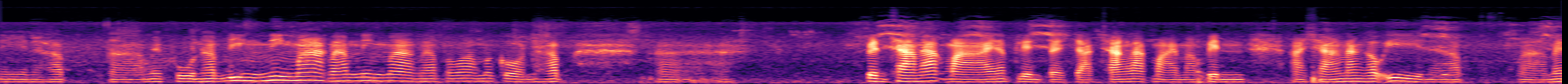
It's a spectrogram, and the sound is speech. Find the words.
นี่นะครับอ่าไม่พูนครับนิ่งนิ่งมากนะครับนิ่งมากนะครับ เพราะว่าเมื่อก่อนนะครับอ่าเป็นช้างลากไม้นะเปลี่ยนไปจากช้างลากไม้มาเป็นอาช้างนั่งเก้าอี้นะครับ อ่าแม่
